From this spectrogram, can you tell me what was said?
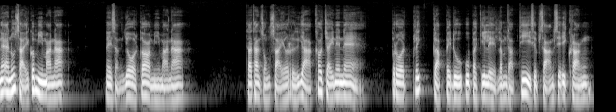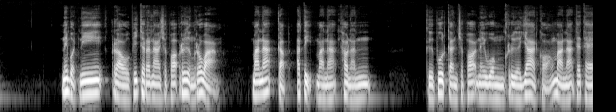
ในอนุสัยก็มีมานะ ในสังโยชน์ก็มีมานะ ถ้าท่านสงสัยหรืออยากเข้าใจแน่ ๆ โปรดพลิกกลับไปดูอุปกิเลสลำดับที่ 13 เสียอีกครั้ง ในบทนี้เราพิจารณาเฉพาะเรื่องระหว่าง มานะกับอติมานะเท่านั้น คือพูดกันเฉพาะในวงเครือญาติของมานะแท้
